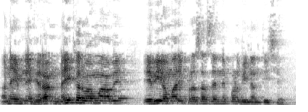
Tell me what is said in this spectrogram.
અને એમને હેરાન નહીં કરવામાં આવે, એવી અમારી પ્રશાસનને પણ વિનંતી છે.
